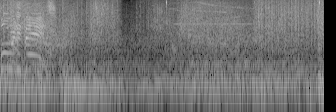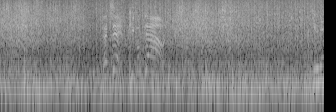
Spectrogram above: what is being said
Forward advance. That's it. Keep them down. Unit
